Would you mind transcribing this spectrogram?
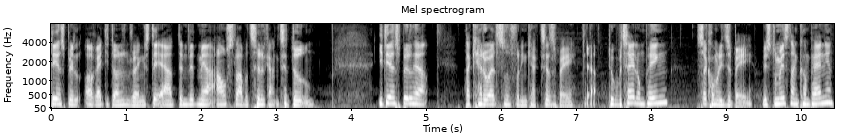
det her spil og rigtig Dungeons Dragons, det er den lidt mere afslappede tilgang til døden. I det her spil her, der kan du altid få din karakter tilbage. Ja. Du kan betale nogle penge, så kommer de tilbage. Hvis du mister en companion,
